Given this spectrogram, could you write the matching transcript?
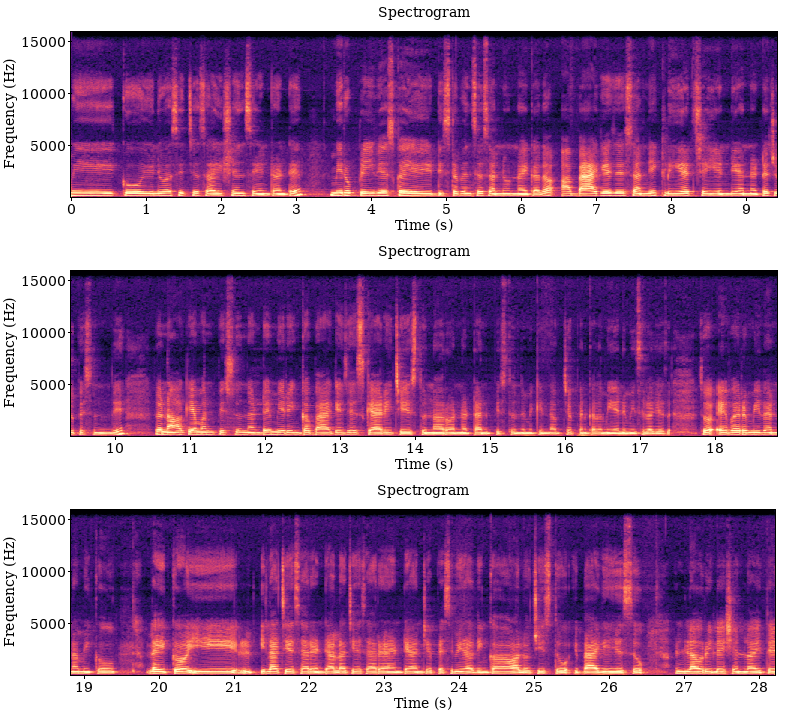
మీకు యూనివర్స్ ఇచ్చే సజెషన్స్ ఏంటంటే మీరు ప్రీవియస్గా ఈ డిస్టర్బెన్సెస్ అన్నీ ఉన్నాయి కదా ఆ బ్యాగేజెస్ అన్నీ క్లియర్ చేయండి అన్నట్టే చూపిస్తుంది. సో నాకేమనిపిస్తుందంటే మీరు ఇంకా బ్యాగేజెస్ క్యారీ చేస్తున్నారు అన్నట్టు అనిపిస్తుంది. మీకు ఇందాక చెప్పాను కదా మీ ఎనిమీస్లో చేసే. సో ఎవరి మీదన్నా మీకు లైక్ ఈ ఇలా చేశారంటే అలా చేశారా అంటే అని చెప్పేసి మీరు అది ఇంకా ఆలోచిస్తూ ఈ బ్యాగేజెస్ అండ్ లవ్ రిలేషన్లో అయితే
